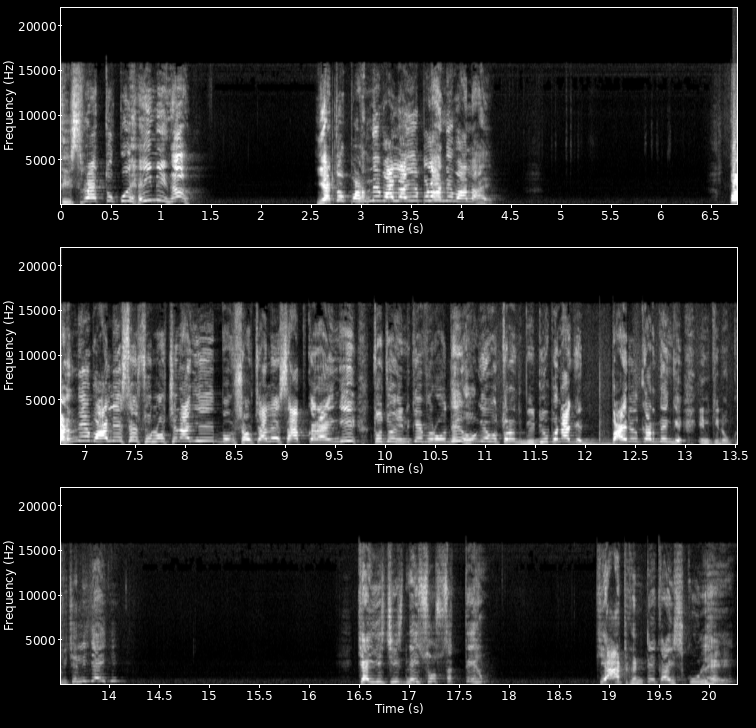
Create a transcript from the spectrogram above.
तीसरा तो कोई है ही नहीं ना। या तो पढ़ने वाला है या पढ़ाने वाला है। पढ़ने वाले से सुलोचना जी, शौचालय साफ़ कराएँगी तो जो इनके विरोधी होंगे वो तुरंत वीडियो बना के वायरल कर देंगे, इनकी नौकरी चली जाएगी। क्या ये चीज़ नहीं सोच सकते हम? कि आठ घंटे का स्कूल है,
